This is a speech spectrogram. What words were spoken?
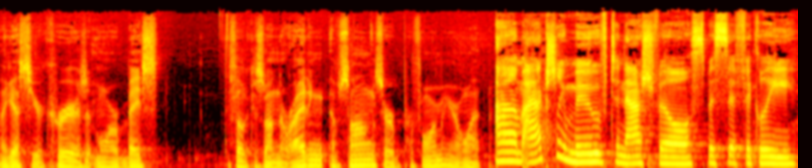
I guess your career is it more based focus on the writing of songs or performing or what? Um, I actually moved to Nashville specifically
